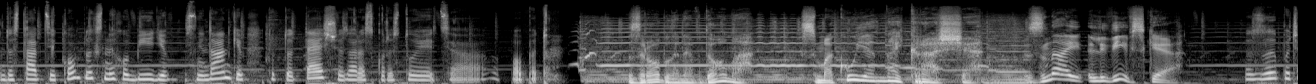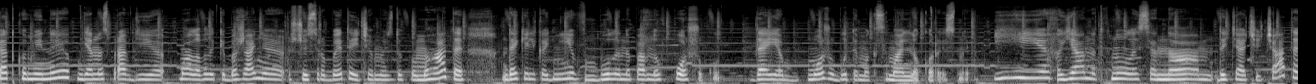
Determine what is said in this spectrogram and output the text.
доставці комплексних обідів, сніданків, тобто те, що зараз користується попитом. Зроблене вдома смакує найкраще. Знай львівське. З початком війни я насправді мала велике бажання щось робити і чимось допомагати. Декілька днів були напевно в пошуку де я можу бути максимально корисною. І я наткнулася на дитячі чати,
